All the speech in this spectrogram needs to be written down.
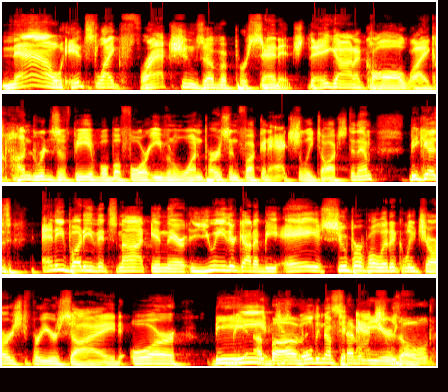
Now it's like fractions of a percentage. They got to call like hundreds of people before even one person fucking actually talks to them because anybody that's not in there, you either got to be a super politically charged for your side or be, be above old enough 70 to actually, years old.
